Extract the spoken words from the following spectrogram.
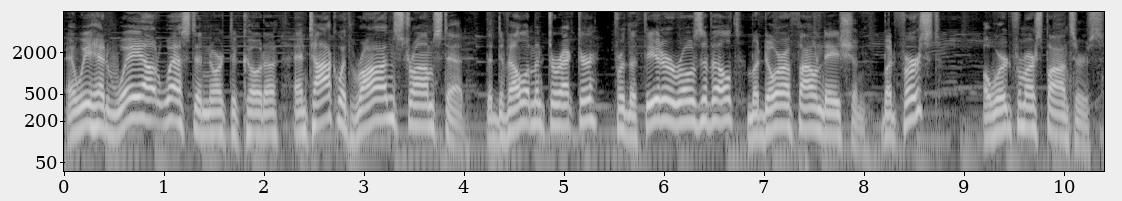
And we head way out west in North Dakota and talk with Ron Stromstead, the Development Director for the Theodore Roosevelt Medora Foundation. But first, a word from our sponsors.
